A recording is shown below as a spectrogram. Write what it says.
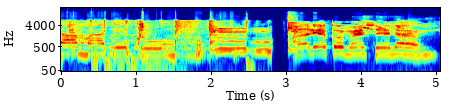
Salam alaikum. Alaikum assalam.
